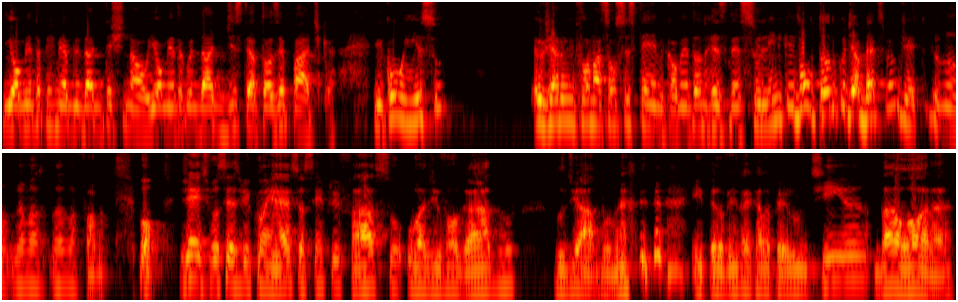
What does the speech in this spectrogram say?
E aumento a permeabilidade intestinal, e aumento a quantidade de esteatose hepática. E com isso, eu gero uma inflamação sistêmica, aumentando resistência insulínica e voltando com o diabetes do mesmo jeito. Da mesma, mesma forma. Bom, gente, vocês me conhecem, eu sempre faço o advogado do diabo, né? Então eu venho com aquela perguntinha da hora.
